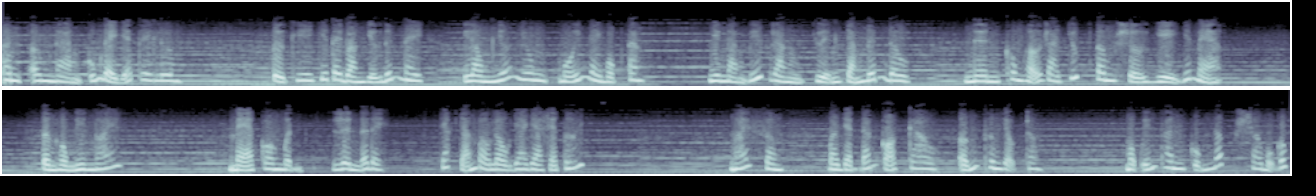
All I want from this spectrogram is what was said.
Thanh âm nàng cũng đầy vẻ thê lương. Từ khi chia tay đoàn dự đến nay, lòng nhớ nhung mỗi ngày một tăng. Nhưng nàng biết rằng chuyện chẳng đến đâu, nên không hở ra chút tâm sự gì với mẹ. Tần hồng niên nói, mẹ con mình rình ở đây, chắc chẳng bao lâu gia gia sẽ tới nói xong bà dạch đám cỏ cao ẩn thân vào trong. Một uyển thanh cũng nấp sau một gốc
